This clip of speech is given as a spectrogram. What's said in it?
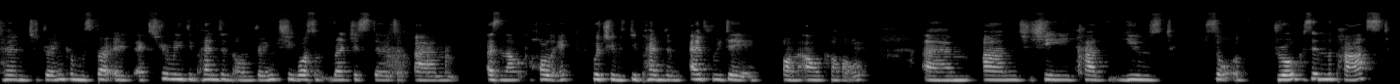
turned to drink and was very extremely dependent on drink. She wasn't registered um, as an alcoholic, but she was dependent every day on alcohol. Um, and she had used sort of drugs in the past,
